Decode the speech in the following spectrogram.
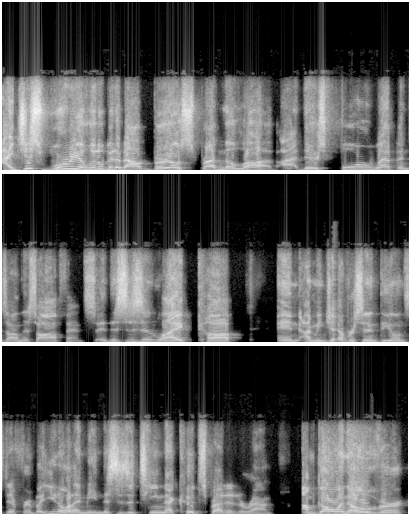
I just worry a little bit about Burrow spreading the love. I, there's four weapons on this offense. This isn't like Kupp and I mean Jefferson and Thielen's different, but you know what I mean. This is a team that could spread it around. I'm going over.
